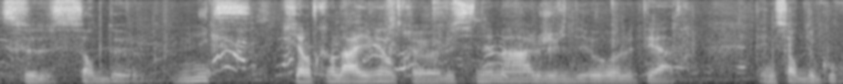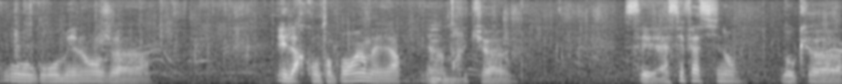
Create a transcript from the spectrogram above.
ce sorte de mix qui est en train d'arriver entre le cinéma, le jeu vidéo, le théâtre. C'est une sorte de gros, gros mélange. euh, et l'art contemporain d'ailleurs. Il y a un Mhm. truc. euh, c'est assez fascinant. Donc, euh,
